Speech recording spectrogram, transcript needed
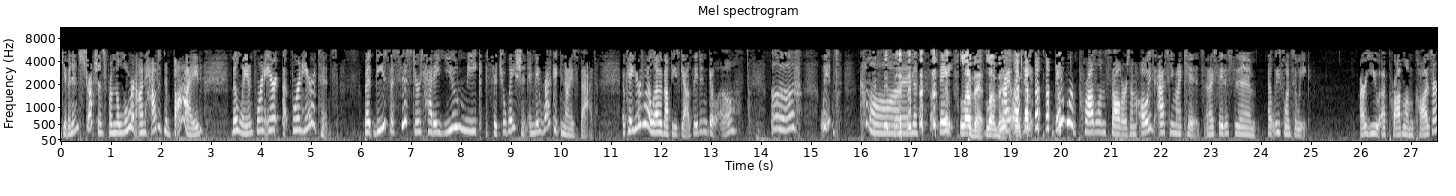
given instructions from the Lord on how to divide the land for, an, uh, for inheritance. But these sisters had a unique situation, and they recognized that. Okay, here's what I love about these gals. They didn't go, oh, uh, wait, come on. they love that, love that. Right, like they they were problem solvers. I'm always asking my kids, and I say this to them at least once a week. Are you a problem causer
